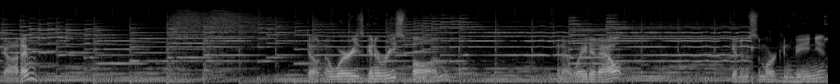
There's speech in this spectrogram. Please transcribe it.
Got him. Don't know where he's gonna respawn. Can I wait it out? Get him some more convenient?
